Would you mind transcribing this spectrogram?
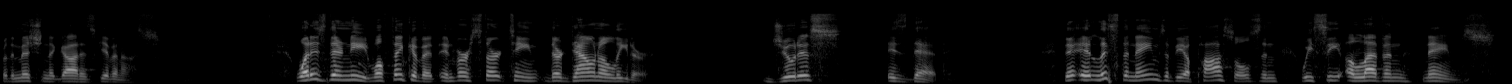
for the mission that God has given us. What is their need? Well, think of it. In verse 13, they're down a leader. Judas is dead. It lists the names of the apostles, and we see 11 names.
